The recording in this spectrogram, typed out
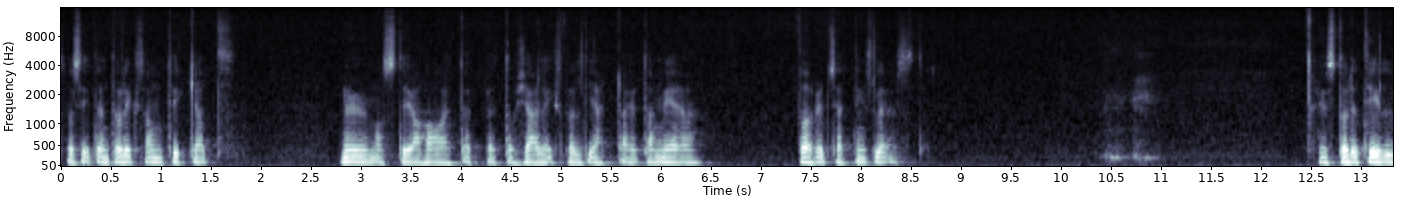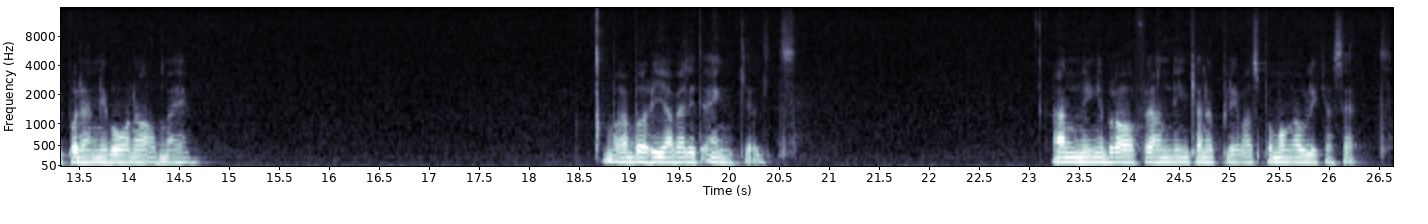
Så sitt inte och liksom tycka att nu måste jag ha ett öppet och kärleksfullt hjärta utan mera förutsättningslöst. Hur står det till på den nivån av mig? Bara börja väldigt enkelt. Andning är bra för andning kan upplevas på många olika sätt.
